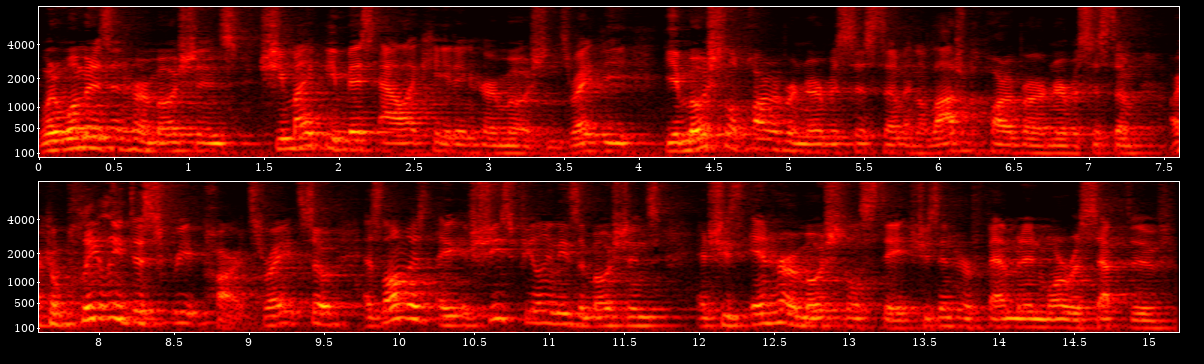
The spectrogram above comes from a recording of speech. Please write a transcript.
when a woman is in her emotions she might be misallocating her emotions right? The the emotional part of her nervous system and the logical part of her nervous system are completely discrete parts right? So as long as if she's feeling these emotions and she's in her emotional state she's in her feminine more receptive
